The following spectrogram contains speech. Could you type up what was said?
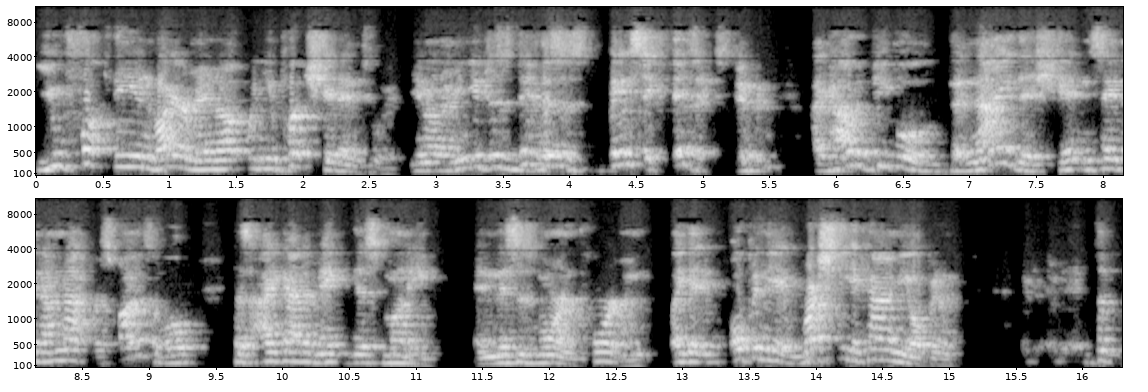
You fuck the environment up when you put shit into it. You know what I mean? You just did. This is basic physics, dude. Like, how do people deny this shit and say that I'm not responsible because I got to make this money and this is more important? Like, open the rush the economy open the,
